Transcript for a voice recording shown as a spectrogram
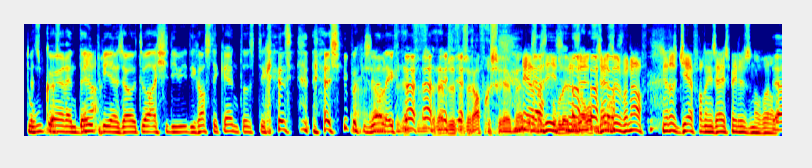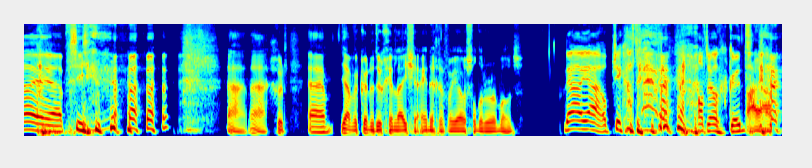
donker Best- en depri en zo. Terwijl als je die, die gasten kent, dat is natuurlijk super gezellig. Ja, dat, hebben ze, dat hebben ze voor zich afgeschreven. Hè? Ja, dat precies. Daar zijn, ze er vanaf. Ja, dat is Jeff, alleen zij spelen ze nog wel. Ja, ja, ja, precies. Ja, nou goed. Ehm, ja, we kunnen natuurlijk geen lijstje eindigen van jou zonder de Ramones. nou ja, op zich had, had wel gekund. Ah ja,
